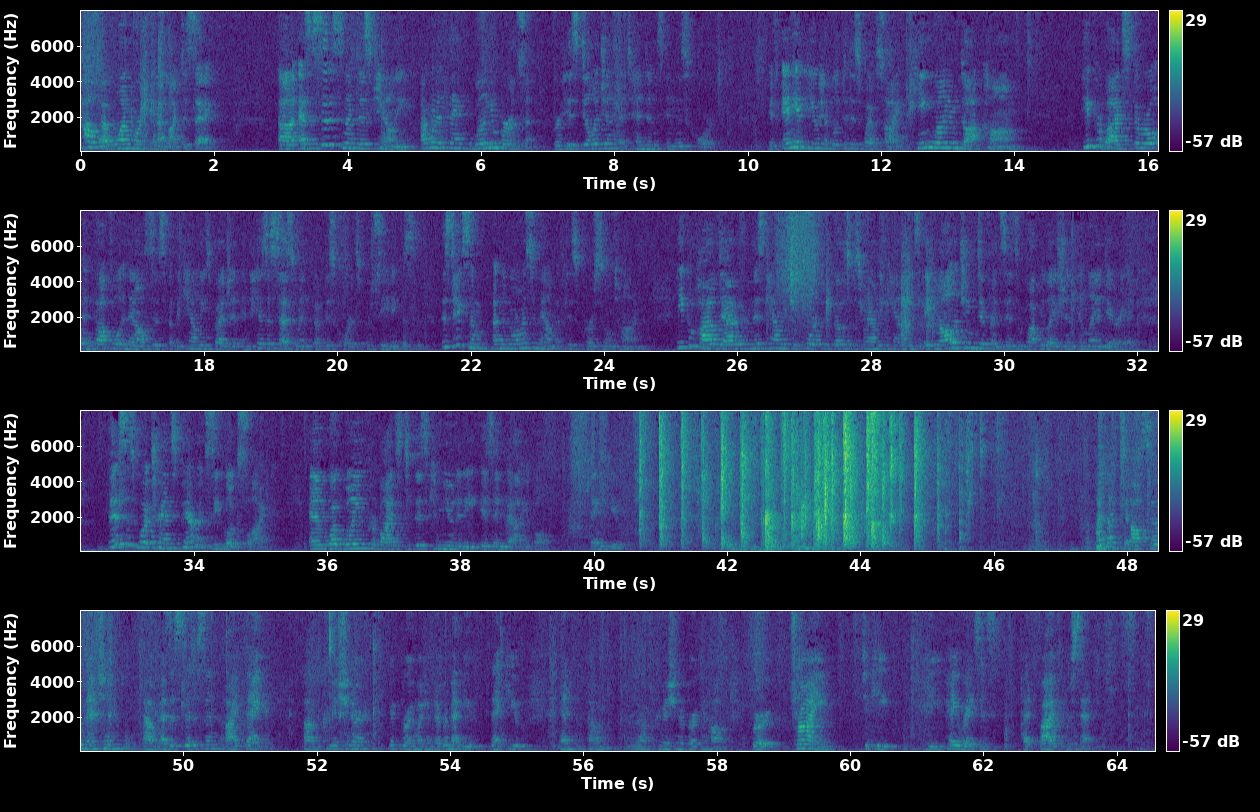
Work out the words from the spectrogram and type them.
I also have one more thing I'd like to say. Uh, As a citizen of this county, I want to thank William Burnson for his diligent attendance in this court. If any of you have looked at his website, kingwilliam.com, he provides thorough and thoughtful analysis of the county's budget and his assessment of this court's proceedings. This takes an an enormous amount of his personal time. He compiled data from this county's reports with those of surrounding counties, acknowledging differences in population and land area. This is what transparency looks like, and what William provides to this community is invaluable. Thank you. I'd like to also mention, um, as a citizen, I thank um, Commissioner McBroom, which I've never met you, thank you, and um, um, Commissioner Berckenhoff for trying to keep the pay raises at five percent,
